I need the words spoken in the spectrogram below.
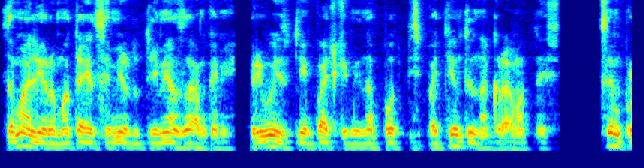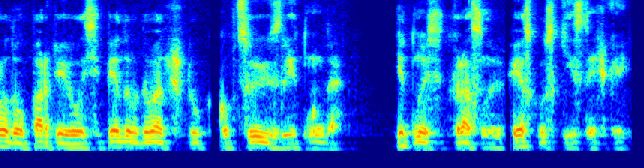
Сама Лера мотается между тремя замками, привозит мне пачками на подпись патенты на грамотность. Сэм продал партию велосипедов 20 штук купцу из Литмунда. Дед носит красную феску с кисточкой.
